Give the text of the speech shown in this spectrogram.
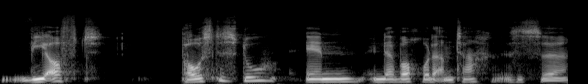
Wie oft postest du in, in der Woche oder am Tag? Es, äh,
